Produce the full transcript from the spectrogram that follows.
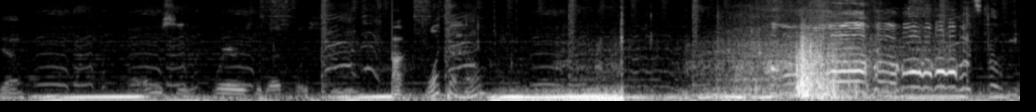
Yeah. Let me see. Where is the best place to be? Uh, what the hell? Oh, Toby.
